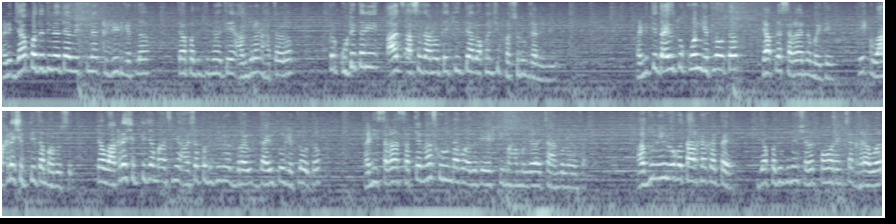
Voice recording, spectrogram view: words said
आणि ज्या पद्धतीनं त्या व्यक्तीनं क्रेडिट घेतलं त्या पद्धतीनं ते आंदोलन हाताळलं तर कुठेतरी आज असं जाणवतं की त्या लोकांची फसवणूक झालेली आणि ते दायित्व कोण घेतलं होतं हे आपल्या सगळ्यांना माहिती आहे. एक वाकड्या शिफ्टीचा माणूस आहे. त्या वाकड्या शिफ्टीच्या माणसाने अशा पद्धतीनं द्राव दायित्व घेतलं होतं. आणि सगळा सत्यानाश करून टाकला होता ते एस टी महामंडळाच्या आंदोलनाचा. अजूनही लोक तारखा करतायत. ज्या पद्धतीने शरद पवार यांच्या घरावर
